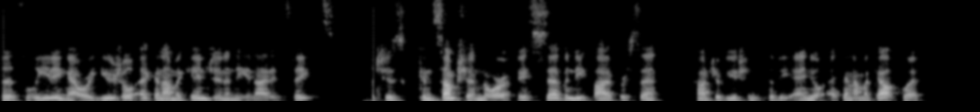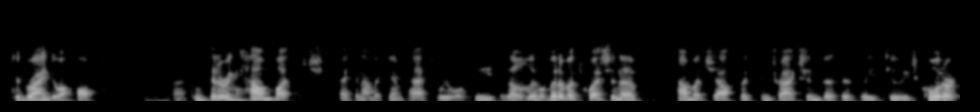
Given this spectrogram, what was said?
that's leading our usual economic engine in the United States, which is consumption or a 75% contribution to the annual economic output, to grind to a halt. Uh, considering how much economic impact we will see is a little bit of a question of how much output contraction does this lead to each quarter,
